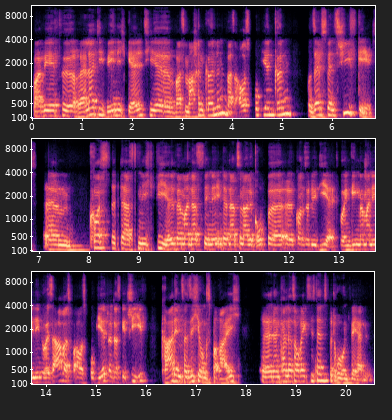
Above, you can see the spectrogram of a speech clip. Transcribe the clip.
weil wir für relativ wenig Geld hier was machen können, was ausprobieren können. Und selbst wenn es schief geht, ähm, kostet das nicht viel, wenn man das in eine internationale Gruppe äh, konsolidiert. Wohingegen, wenn man in den USA was ausprobiert und das geht schief, gerade im Versicherungsbereich, äh, dann kann das auch existenzbedrohend werden.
